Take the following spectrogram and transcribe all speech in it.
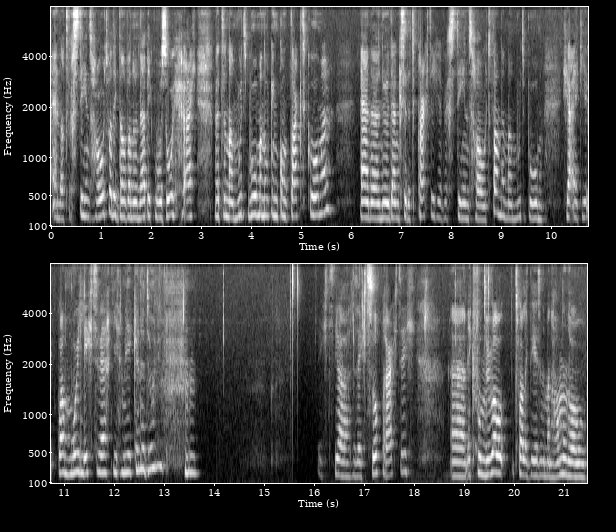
En dat versteend hout wat ik dan van hun heb, ik wil zo graag met de mammoetbomen ook in contact komen. En uh, nu dankzij dit prachtige versteend hout van de mammoetboom ga ik hier wel mooi lichtwerk hiermee kunnen doen. echt, ja, het is echt zo prachtig. Uh, ik voel nu al, terwijl ik deze in mijn handen hou,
